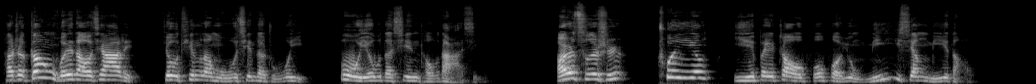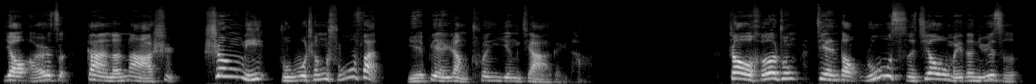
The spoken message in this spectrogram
他这刚回到家里，就听了母亲的主意，不由得心头大喜。而此时，春英已被赵婆婆用迷香迷倒，要儿子干了那事，生米煮成熟饭，也便让春英嫁给他了。赵和忠见到如此娇美的女子，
